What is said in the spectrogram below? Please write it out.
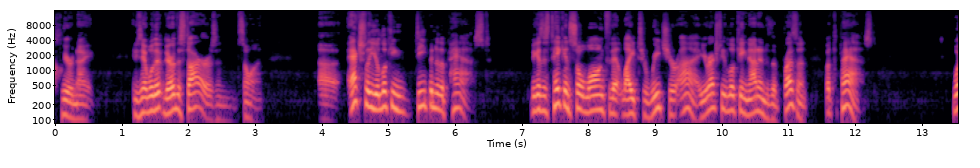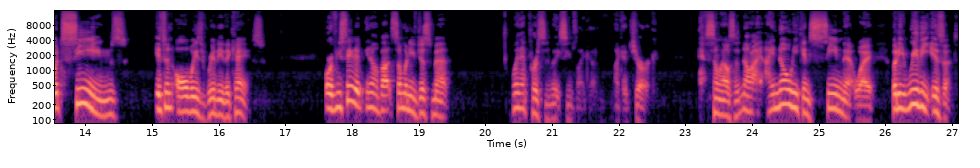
clear night. And you say, well, they're the stars and so on. Uh, actually, you're looking deep into the past because it's taken so long for that light to reach your eye. You're actually looking not into the present, but the past. What seems isn't always really the case. Or if you say that, you know, about someone you've just met, boy, that person really seems like a like a jerk. And someone else says, no, I, I know he can seem that way, but he really isn't.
